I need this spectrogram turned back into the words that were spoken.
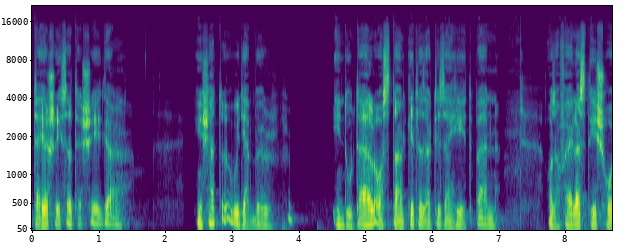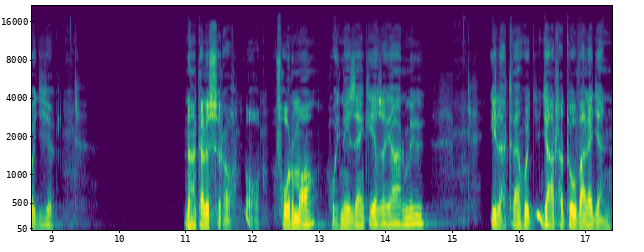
teljes részletességgel. És hát ugye ebből indult el, aztán 2017-ben az a fejlesztés, hogy na hát először a, a forma, hogy nézzen ki ez a jármű, illetve hogy gyárthatóvá legyen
